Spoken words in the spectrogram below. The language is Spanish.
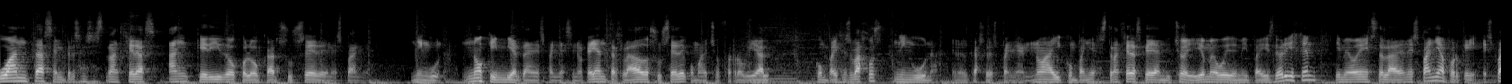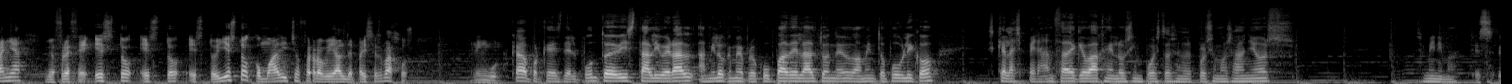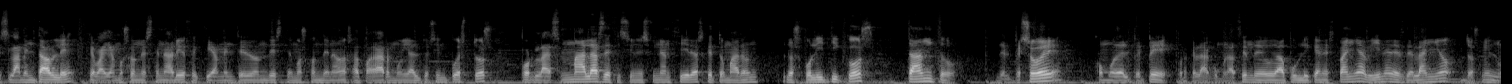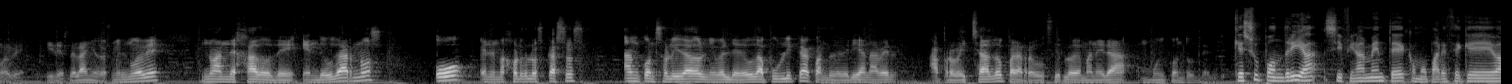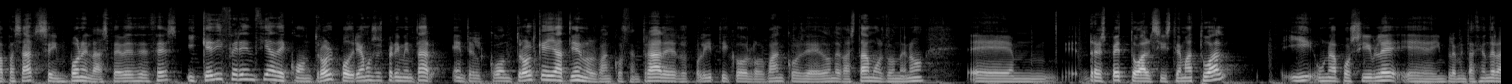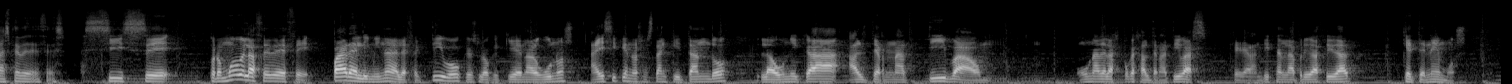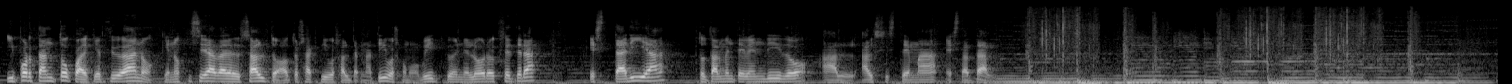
¿Cuántas empresas extranjeras han querido colocar su sede en España? Ninguna. No que inviertan en España, sino que hayan trasladado su sede, como ha hecho Ferrovial con Países Bajos, ninguna en el caso de España. No hay compañías extranjeras que hayan dicho, oye, yo me voy de mi país de origen y me voy a instalar en España porque España me ofrece esto, esto, esto y esto, como ha dicho Ferrovial de Países Bajos. Ninguna. Claro, porque desde el punto de vista liberal, a mí lo que me preocupa del alto endeudamiento público es que la esperanza de que bajen los impuestos en los próximos años es lamentable que vayamos a un escenario efectivamente donde estemos condenados a pagar muy altos impuestos por las malas decisiones financieras que tomaron los políticos, tanto del PSOE como del PP, porque la acumulación de deuda pública en España viene desde el año 2009 y desde el año 2009 no han dejado de endeudarnos o, en el mejor de los casos, han consolidado el nivel de deuda pública cuando deberían haber aprovechado para reducirlo de manera muy contundente. ¿Qué supondría si finalmente, como parece que va a pasar, se imponen las CBDCs? ¿Y qué diferencia de control podríamos experimentar entre el control que ya tienen los bancos centrales, los políticos, los bancos de dónde gastamos, dónde no, em, respecto al sistema actual y una posible eh, implementación de las CBDCs? Si se promueve la CBDC para eliminar el efectivo, que es lo que quieren algunos, ahí sí que nos están quitando la única alternativa, una de las pocas alternativas que garantizan la privacidad que tenemos. Y por tanto, cualquier ciudadano que no quisiera dar el salto a otros activos alternativos como Bitcoin, el oro, etc., estaría totalmente vendido al, al sistema estatal.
